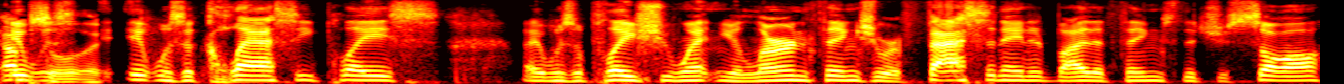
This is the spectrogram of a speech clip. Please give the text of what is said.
Absolutely. it was it was a classy place it was a place you went and you learned things you were fascinated by the things that you saw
